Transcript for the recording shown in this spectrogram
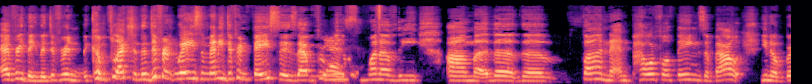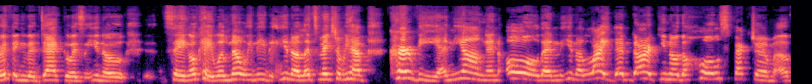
everything, the different the complexion, the different ways, the many different faces. That for yes. me one of the um the the fun and powerful things about, you know, birthing the deck was, you know, saying, okay, well, no, we need, you know, let's make sure we have curvy and young and old and, you know, light and dark, you know, the whole spectrum of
